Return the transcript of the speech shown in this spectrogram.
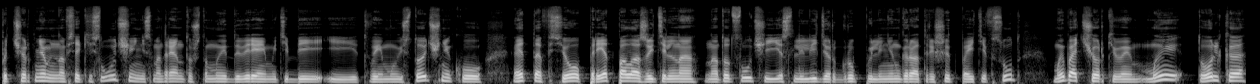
Подчеркнем на всякий случай, несмотря на то, что мы доверяем и тебе, и твоему источнику, это все предположительно. На тот случай, если лидер группы «Ленинград» решит пойти в суд, мы подчеркиваем, мы только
